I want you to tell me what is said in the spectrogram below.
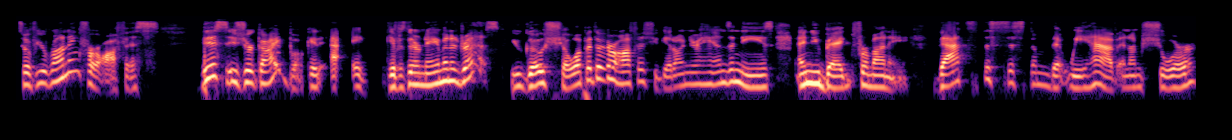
So if you're running for office, this is your guidebook. It, it gives their name and address. You go show up at their office, you get on your hands and knees, and you beg for money. That's the system that we have. And I'm sure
